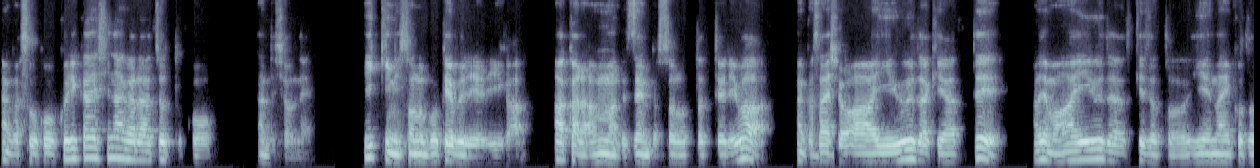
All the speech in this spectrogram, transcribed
ななんかそうこう繰り返しながらちょっとこうなんでしょうね。一気にそのボキャブラリーが「あ」から「ん」まで全部揃ったってよりはなんか最初「ああいう」だけやってあでもああいうだけだと言えない言葉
